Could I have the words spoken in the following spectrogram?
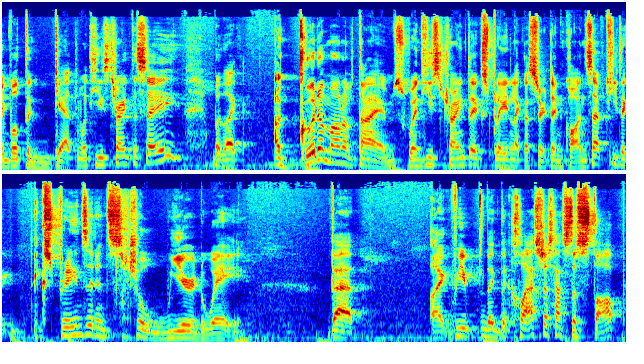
able to get what he's trying to say, but like a good amount of times when he's trying to explain like a certain concept, he like explains it in such a weird way that like people like the class just has to stop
